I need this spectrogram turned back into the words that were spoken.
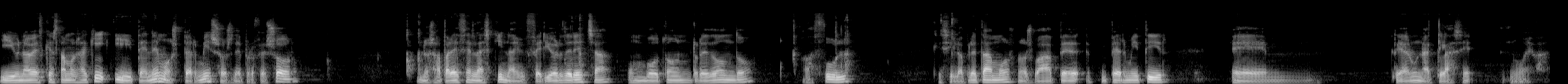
Y una vez que estamos aquí y tenemos permisos de profesor, nos aparece en la esquina inferior derecha un botón redondo azul que si lo apretamos nos va a permitir em, crear una clase nueva.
